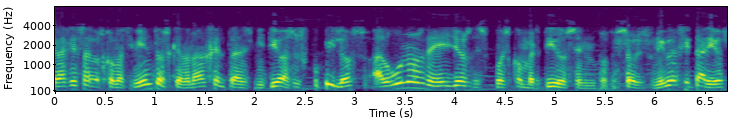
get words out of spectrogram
Gracias a los conocimientos que don Ángel transmitió a sus pupilos, algunos de ellos después convertidos en profesores universitarios,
